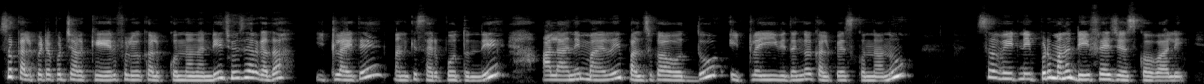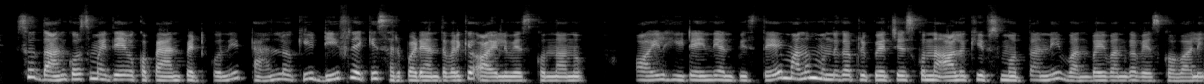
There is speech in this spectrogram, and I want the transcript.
సో, కలిపేటప్పుడు చాలా కేర్‌ఫుల్‌గా కలుపుకున్నానండి. చూసారు కదా ఇట్లా అయితే మనకి సరిపోతుంది. అలానే మరీ పలుచుగా వద్దు. ఇట్లా ఈ విధంగా కలిపేసుకున్నాను. సో, వీటిని ఇప్పుడు మనం డీప్ ఫ్రై చేసుకోవాలి. సో, దానికోసం అయితే ఒక ప్యాన్ పెట్టుకొని ప్యాన్లోకి డీప్ ఫ్రైకి సరిపడేంతవరకు ఆయిల్ వేసుకున్నాను. ఆయిల్ హీట్ అయింది అనిపిస్తే మనం ముందుగా ప్రిపేర్ చేసుకున్న ఆలు క్యూబ్స్ మొత్తాన్ని వన్ బై వన్‌గా వేసుకోవాలి.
